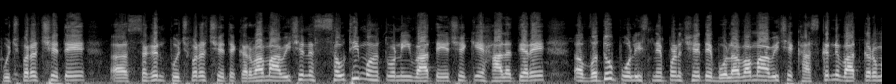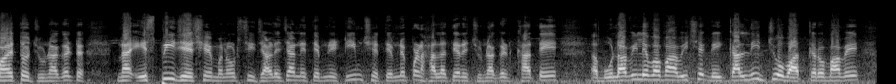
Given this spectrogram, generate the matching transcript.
પૂછપરછ છે તે સઘન પૂછપરછ છે તે કરવામાં આવી છે અને સૌથી મહત્વની વાત એ છે કે હાલ અત્યારે વધુ પોલીસને પણ છે તે બોલાવવામાં આવી છે. ખાસ કરીને વાત કરવામાં આવે તો જુનાગઢના એસપી જે છે, મનોહરસિંહ જાડેજા અને તેમની ટીમ છે, તેમને પણ હાલ અત્યારે જુનાગઢ ખાતે બોલાવી લેવામાં આવી છે. ગઈકાલની જ જો વાત કરવામાં આવે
